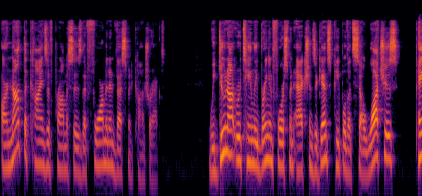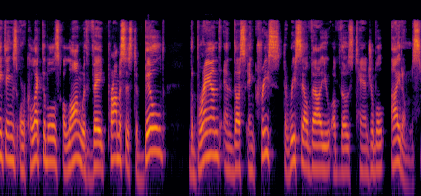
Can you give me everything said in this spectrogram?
are not the kinds of promises that form an investment contract. We do not routinely bring enforcement actions against people that sell watches, paintings, or collectibles, along with vague promises to build the brand and thus increase the resale value of those tangible items.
